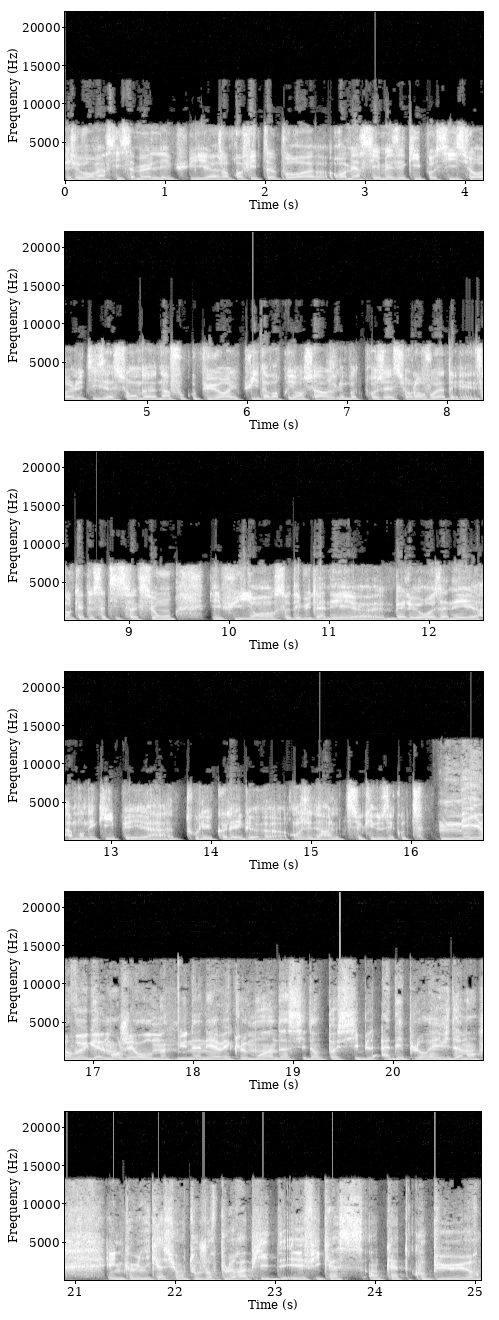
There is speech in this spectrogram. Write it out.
Je vous remercie Samuel et puis euh, j'en profite pour euh, remercier mes équipes aussi sur l'utilisation d'info coupure et puis d'avoir pris en charge le mode projet sur l'envoi des enquêtes de satisfaction et puis en ce début d'année, euh, belle et heureuse année à mon équipe et à tous les collègues en général, ceux qui nous écoutent. Meilleur vœu également Jérôme, une année avec le moins d'incidents possible à déplorer évidemment et une communication toujours plus rapide et efficace en cas de coupure.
